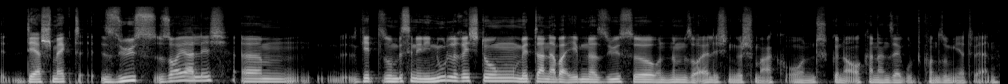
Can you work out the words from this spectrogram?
der schmeckt süß, säuerlich, ähm, geht so ein bisschen in die Nudelrichtung Richtung mit dann aber eben einer Süße und einem säuerlichen Geschmack und genau, kann dann sehr gut konsumiert werden.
